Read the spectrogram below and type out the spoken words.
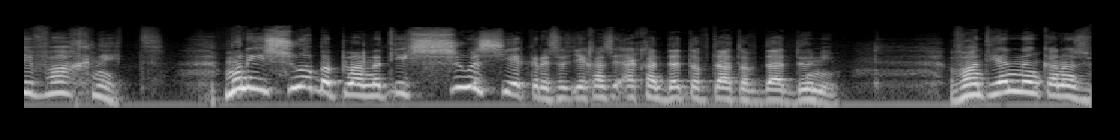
sê wag net. Moenie so beplan dat jy so seker is dat jy gaan sê ek gaan dit of dat of dat doen nie. Want een ding kan ons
